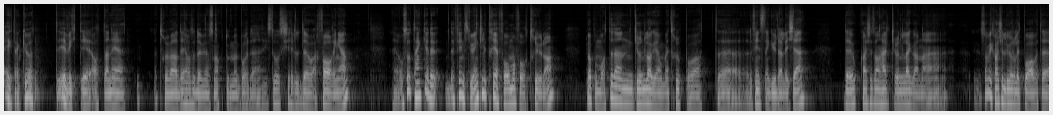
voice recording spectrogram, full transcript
Jeg tenker jo at det er viktig at den er troverdig, altså det vi har snakket om med både historisk kilde og erfaringen. Eh, og så tenker jeg det, det finnes jo egentlig tre former for tro, da. Du har på en måte den grunnlaget om jeg tror på at uh, det finnes en gud eller ikke. Det er jo kanskje sånn helt grunnleggende som vi kanskje lurer litt på av og til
